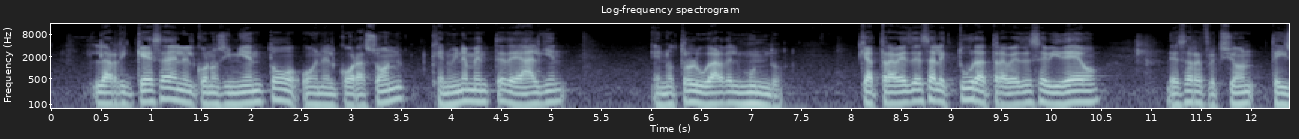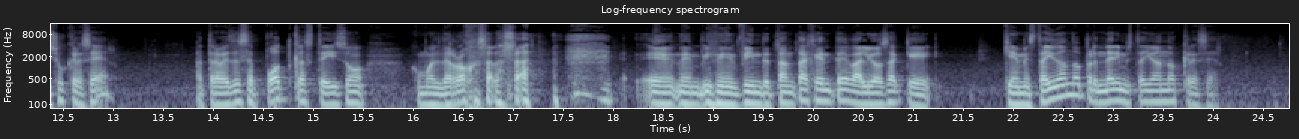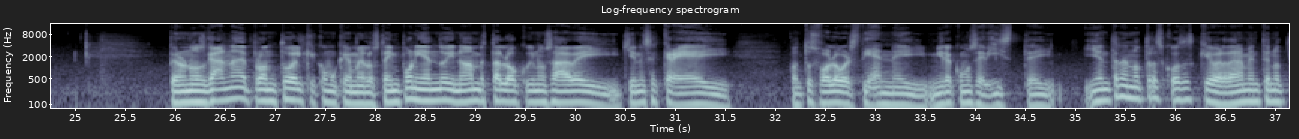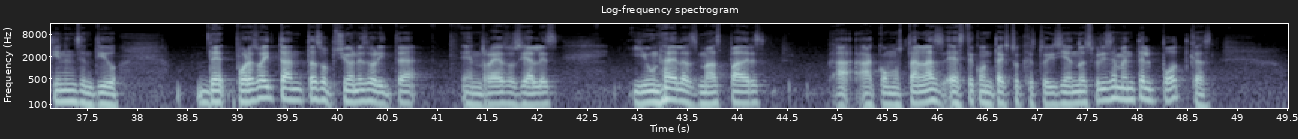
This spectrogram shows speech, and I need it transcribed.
la riqueza en el conocimiento o en el corazón genuinamente de alguien en otro lugar del mundo, que a través de esa lectura, a través de ese video, de esa reflexión, te hizo crecer a través de ese podcast te hizo como el de Rojo Salazar, en, fin, de tanta gente valiosa que, que me está ayudando a aprender y me está ayudando a crecer. Pero nos gana de pronto el que como que me lo está imponiendo y no, me está loco y no sabe y quién se cree y cuántos followers tiene y mira cómo se viste y, y entran en otras cosas que verdaderamente no tienen sentido. De, por eso hay tantas opciones ahorita en redes sociales y una de las más padres a, como está en las, este contexto que estoy diciendo es precisamente el podcast.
